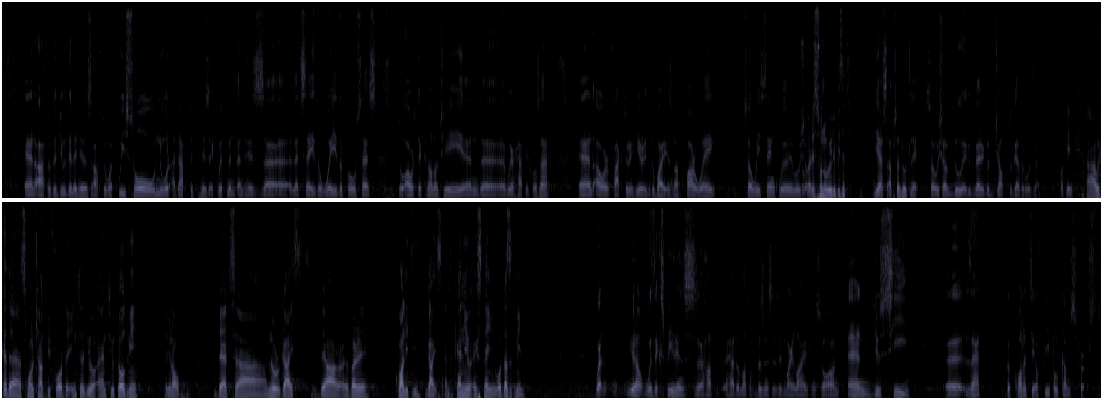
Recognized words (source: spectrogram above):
And after the due diligence, after what we saw, Noor adapted his equipment and his, uh, let's say, the way, the process to our technology, and uh, we're happy for that. And our factory here in Dubai is not far away, so we think we, we so. Very soon we'll visit? Yes, absolutely. So we shall do a very good job together with them. Okay, uh, we had a small chat before the interview, and you told me, you know, that uh, Noor guys, they are very quality guys. And can you explain me what does it mean? Well, you know, with experience, uh, had, had a lot of businesses in my life and so on, and you see uh, that the quality of people comes first.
